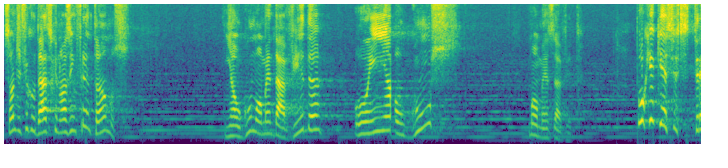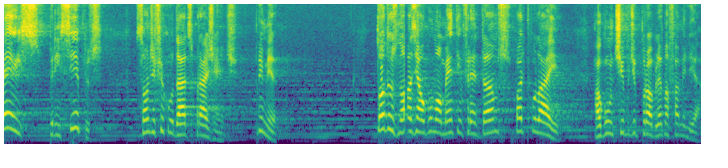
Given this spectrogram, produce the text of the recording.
São dificuldades que nós enfrentamos em algum momento da vida ou em alguns momentos da vida. Por que, que esses três princípios são dificuldades para a gente? Primeiro, todos nós em algum momento enfrentamos, pode pular aí, algum tipo de problema familiar.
